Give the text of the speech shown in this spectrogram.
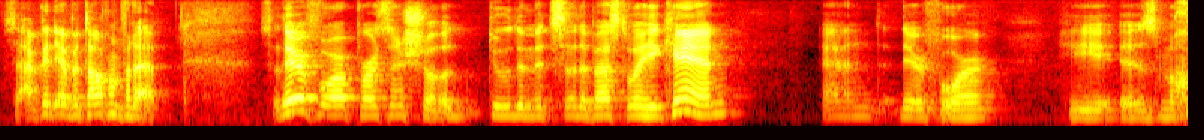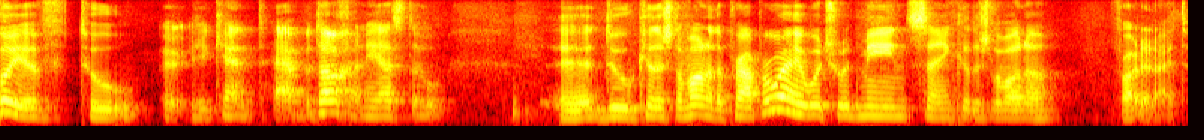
So how could you have bitachon for that? So therefore, a person should do the mitzvah the best way he can, and therefore he is mechuyev to. Uh, he can't have bitachon. He has to uh, do kiddush lavana the proper way, which would mean saying kiddush lavana Friday night.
